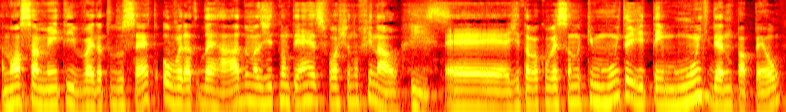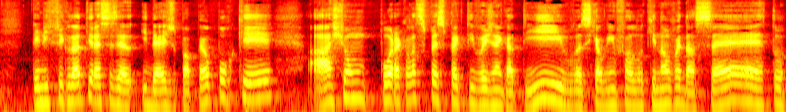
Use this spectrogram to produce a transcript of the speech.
a nossa mente vai dar tudo certo ou vai dar tudo errado, mas a gente não tem a resposta no final. Isso. É, a gente estava conversando que muita gente tem muita ideia no papel, tem dificuldade de tirar essas ideias do papel porque acham por aquelas perspectivas negativas que alguém falou que não vai dar certo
